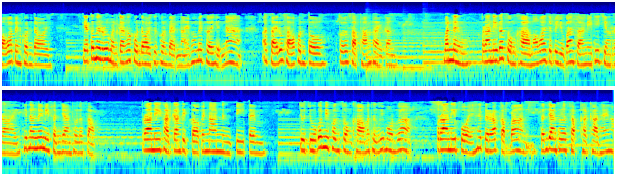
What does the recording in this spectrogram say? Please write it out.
บอกว่าเป็นคนดอย แกก็ไม่รู้เหมือนกันว่าคนดอยคือคนแบบไหน เพราะไม่เคยเห็นหน้า อาศัยลูกสาวคนโต โทรศัพท์ถามถ่ายกัน วันหนึ่ง ปราณีก็ส่งข่าวมาว่าจะไปอยู่บ้านสามีที่เชียงราย ที่นั่นไม่มีสัญญาณโทรศัพท์ ปราณีขาดการติดต่อเป็นนานหนึ่งปีเต็ม จู่ๆก็มีคนส่งข่าวมาถึงวิมลว่า ปราณีป่วยให้ไปรับกลับบ้าน สัญญาณโทรศัพท์ขาดขาดหายห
